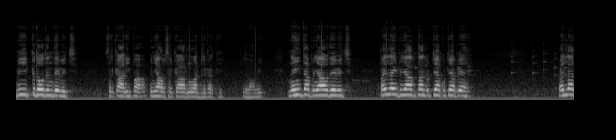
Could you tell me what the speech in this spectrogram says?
ਵੀ ਇੱਕ ਦੋ ਦਿਨ ਦੇ ਵਿੱਚ ਸਰਕਾਰੀ ਭਾਅ ਪੰਜਾਬ ਸਰਕਾਰ ਨੂੰ ਆਰਡਰ ਕਰਕੇ ਲਵਾਵੇ। ਨਹੀਂ ਤਾਂ ਪੰਜਾਬ ਦੇ ਵਿੱਚ ਪਹਿਲਾਂ ਹੀ ਪੰਜਾਬ ਤਾਂ ਲੁੱਟਿਆ ਕੁੱਟਿਆ ਪਿਆ ਹੈ। ਪਹਿਲਾਂ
